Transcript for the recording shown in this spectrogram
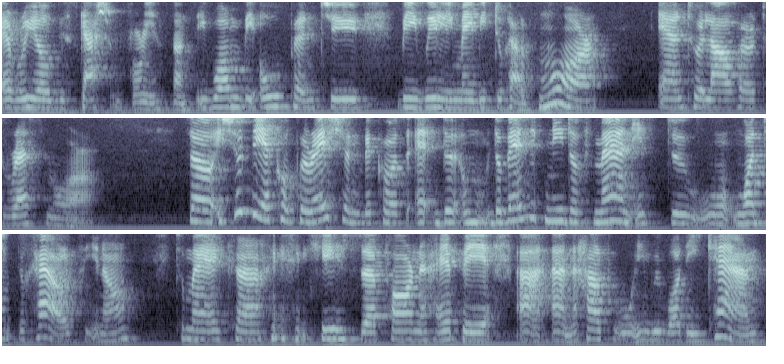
a real discussion, for instance. He won't be open to be willing maybe to help more and to allow her to rest more. So it should be a cooperation because eh, the, the basic need of man is to want to help, you know, to make uh, his uh, partner happy uh, and help him with what he can.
